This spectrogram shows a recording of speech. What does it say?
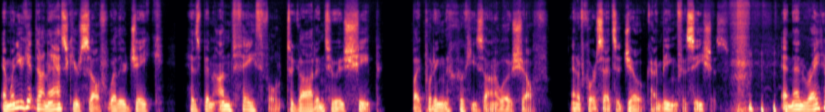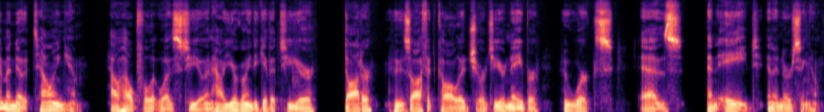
And when you get done, ask yourself whether Jake has been unfaithful to God and to his sheep by putting the cookies on a low shelf. And of course, that's a joke. I'm being facetious. and then write him a note telling him how helpful it was to you and how you're going to give it to your daughter who's off at college or to your neighbor who works as an aide in a nursing home.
